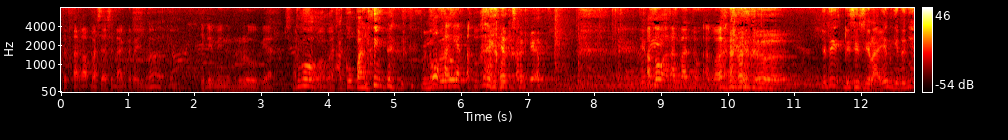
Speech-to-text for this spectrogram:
Tertangkap basah sedang kering. Jadi minum dulu biar Tuh, sama-sama basah. aku panik. Minum oh dulu. kaget aku kaget. Jadi aku akan bantu aku akan bantu. jadi di sisi lain gitunya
